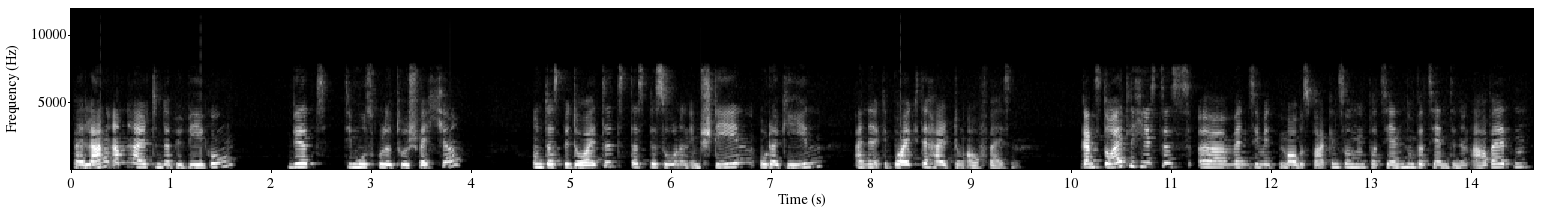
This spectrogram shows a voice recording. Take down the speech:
Bei lang anhaltender Bewegung wird die Muskulatur schwächer und das bedeutet, dass Personen im Stehen oder Gehen eine gebeugte Haltung aufweisen. Ganz deutlich ist es, äh, wenn Sie mit Morbus Parkinson-Patienten und Patientinnen arbeiten,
